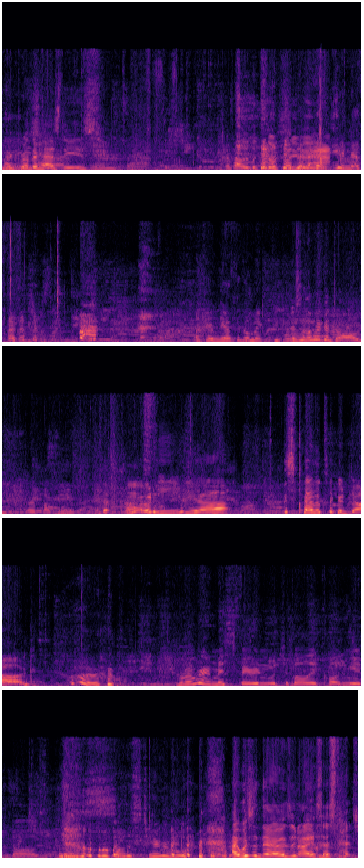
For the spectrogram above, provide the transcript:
My brother has these. That probably looks so stupid. you know. okay, we have to go make people. Does it look like a dog or a puppy? That Cloud? Yeah. This cloud looks like a dog. Remember Miss Farron, what you call it, called me a dog? that was terrible. I wasn't there. I was in ISS that day.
